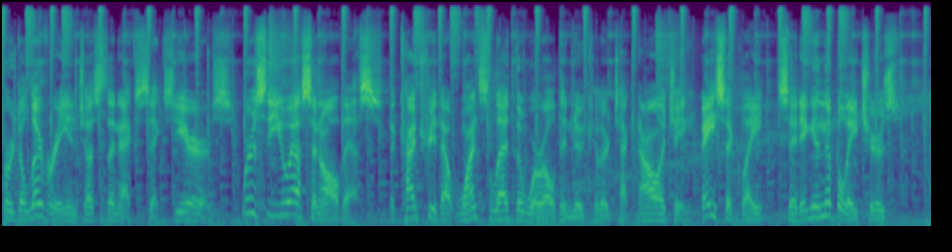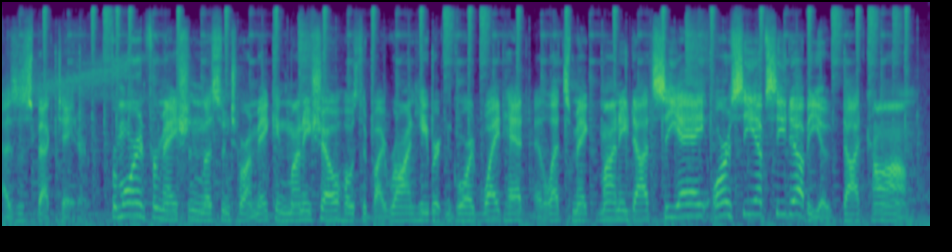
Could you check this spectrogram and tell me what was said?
for delivery in just the next six years. Where's the US in all this? The country that once led the world in nuclear technology, basically sitting in the bleachers as a spectator. For more information, listen to our Making Money show hosted by Ron Hebert and Gord Whitehead at letsmakemoney.ca or cfcw.com.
